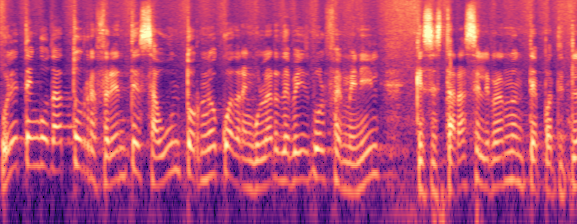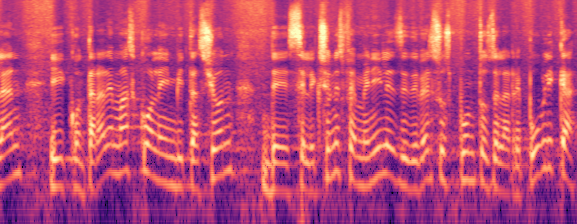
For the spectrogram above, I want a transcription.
Hoy le tengo datos referentes a un torneo cuadrangular de béisbol femenil que se estará celebrando en Tepatitlán y contará además con la invitación de selecciones femeniles de diversos puntos de la República.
